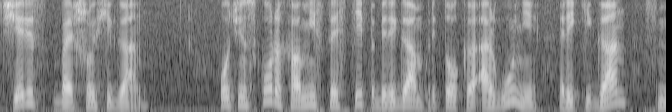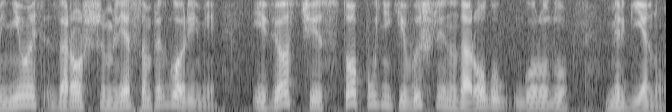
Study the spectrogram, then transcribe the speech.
через Большой Хиган. Очень скоро холмистая степь по берегам притока Аргуни, реки Ган, сменилась заросшим лесом предгорьями, и вез через сто путники вышли на дорогу к городу Мергену.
